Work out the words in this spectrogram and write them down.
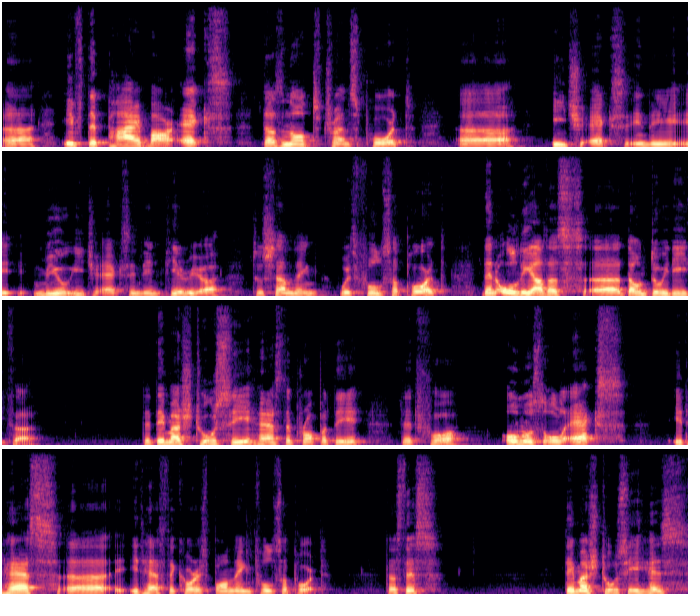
Uh, if the pi bar x does not transport uh, each x in the mu each x in the interior to something with full support, then all the others uh, don't do it either. The De March-Touzi has the property that for almost all x, it has, uh, it has the corresponding full support. Does this? De March-Touzi has,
